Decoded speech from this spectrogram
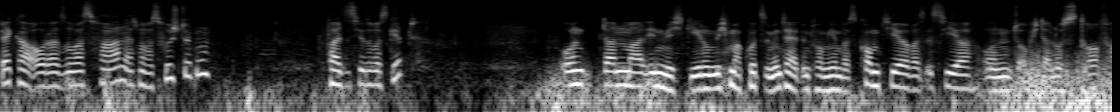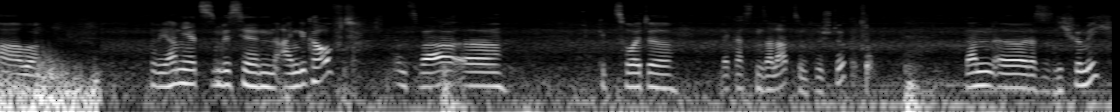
Bäcker oder sowas fahren. Erstmal was frühstücken, falls es hier sowas gibt. Und dann mal in mich gehen und mich mal kurz im Internet informieren, was kommt hier, was ist hier und ob ich da Lust drauf habe. So, wir haben jetzt ein bisschen eingekauft. Und zwar äh, gibt es heute leckersten Salat zum Frühstück. Dann, äh, das ist nicht für mich,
